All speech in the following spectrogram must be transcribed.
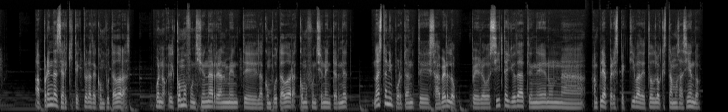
aprendas de arquitectura de computadoras. Bueno, el cómo funciona realmente la computadora, cómo funciona Internet. No es tan importante saberlo, pero sí te ayuda a tener una amplia perspectiva de todo lo que estamos haciendo.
